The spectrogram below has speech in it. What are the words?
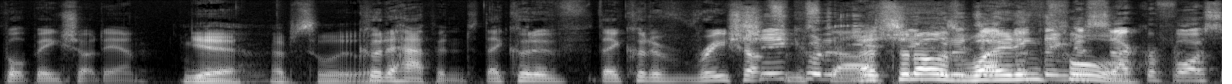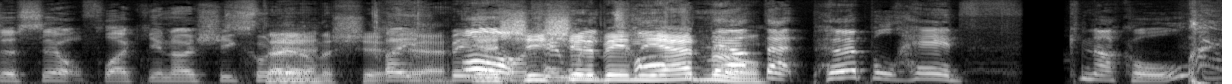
transport being shot down. yeah, absolutely. Could have happened. They could have they could have reshot she some could stuff. That's what I was waiting thing for. To sacrifice herself, like you know, she could Stay have on the ship. They- Yeah. be- Yeah, she can should have we been the talk admiral. About that purple haired knuckle.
